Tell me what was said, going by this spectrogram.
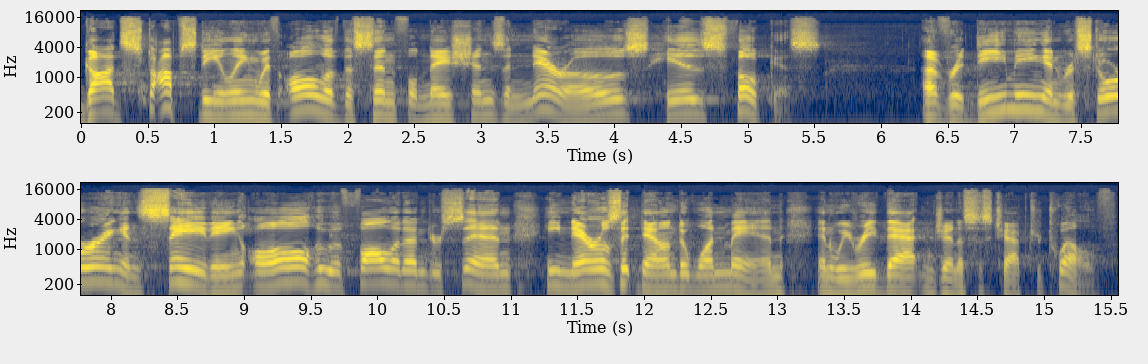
God stops dealing with all of the sinful nations and narrows his focus of redeeming and restoring and saving all who have fallen under sin. He narrows it down to one man, and we read that in Genesis chapter 12.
